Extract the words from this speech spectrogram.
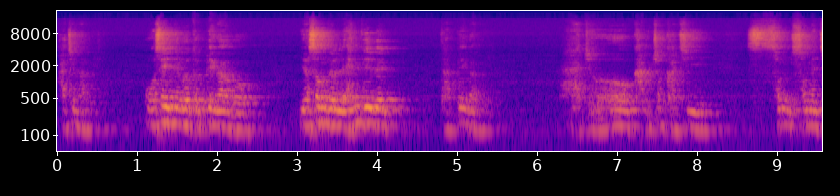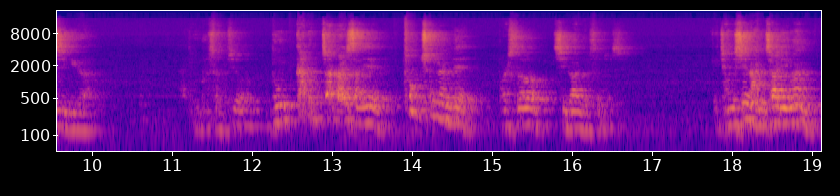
가져갑니다. 옷에 있는 것도 빼가고 여성들 핸드백 다 빼갑니다. 아주 감쪽같이 소, 소매치기가 아주 무섭죠. 눈 깜짝할 사이에 툭 쳤는데 벌써 지갑이 없어졌어요. 정신 안 차리면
